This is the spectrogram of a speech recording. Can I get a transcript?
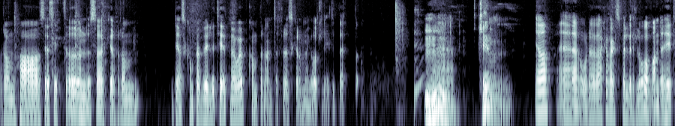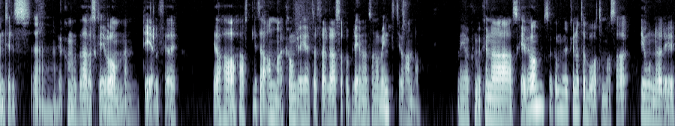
Och de har, så jag sitter och undersöker för de, deras kompatibilitet med webbkomponenter för det ska de ha gjort lite bättre. Mm. Uh, Kul. Som, Ja, eh, och det verkar faktiskt väldigt lovande hittills. Eh, jag kommer behöva skriva om en del för jag, jag har haft lite andra krångligheter för att lösa problemen som de inte tog hand om. Men jag kommer kunna skriva om så kommer jag kunna ta bort en massa onödig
